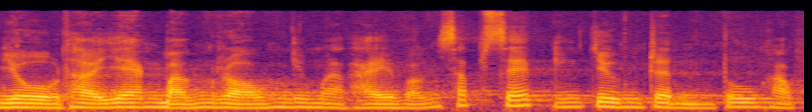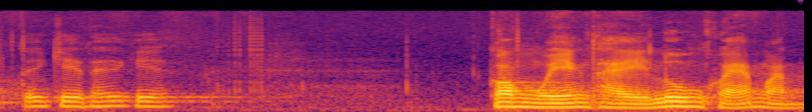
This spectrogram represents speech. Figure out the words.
Dù thời gian bận rộn, nhưng mà thầy vẫn sắp xếp những chương trình tu học thế kia thế kia. Con nguyện thầy luôn khỏe mạnh.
